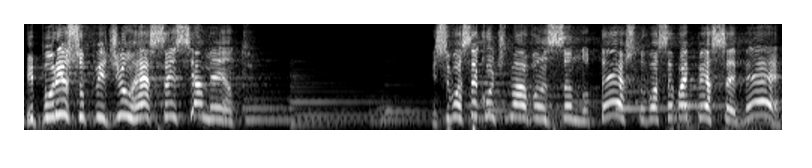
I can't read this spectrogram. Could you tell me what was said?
E por isso pediu um recenseamento. E se você continuar avançando no texto, você vai perceber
